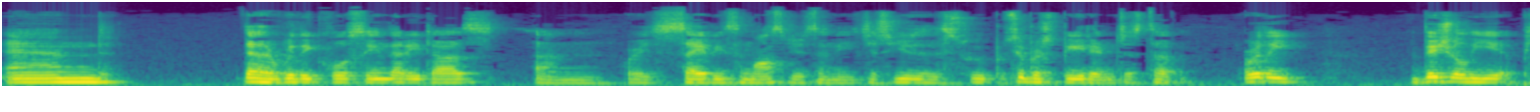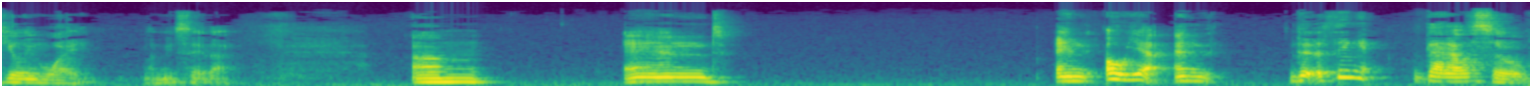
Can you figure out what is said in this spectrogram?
And there's a really cool scene that he does um, where he's saving some hostages and he just uses super, super speed in just a really visually appealing way. Let me say that. Um, and and oh yeah, and the thing that also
